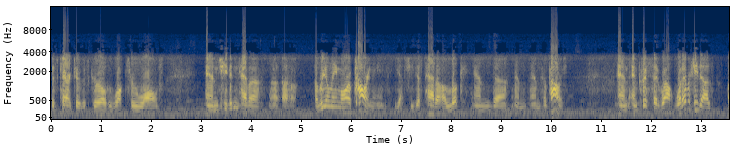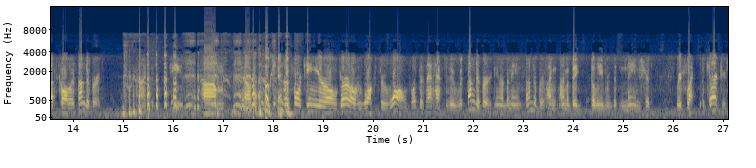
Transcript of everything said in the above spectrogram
this character, this girl who walked through walls, and she didn't have a a, a, a real name or a power name yet. She just had a, a look and uh, and and her powers. And and Chris said, "Well, whatever she does, let's call her Thunderbird." And I said, "Geez, um, you know, this is, Okay. this is a 14-year-old girl who walks through walls. What does that have to do with Thunderbird? You know, the name Thunderbird. I'm I'm a big believer that names should reflect the characters."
